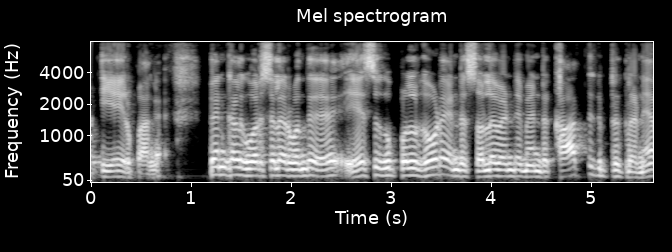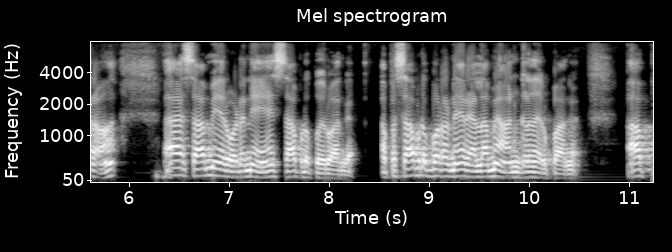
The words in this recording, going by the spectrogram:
ஒட்டியே இருப்பாங்க. பெண்களுக்கு ஒரு சிலர் வந்து இயேசுக்கு புல் கூட என்று சொல்ல வேண்டும் என்று காத்துக்கிட்டு இருக்கிற நேரம் சாமியார் உடனே சாப்பிட போயிடுவாங்க அப்ப சாப்பிட போற நேரம் எல்லாமே ஆண்கள் தான் இருப்பாங்க. அப்ப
